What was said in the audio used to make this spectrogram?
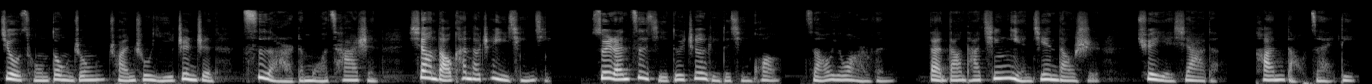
就从洞中传出一阵阵刺耳的摩擦声。向导看到这一情景，虽然自己对这里的情况早有耳闻，但当他亲眼见到时，却也吓得瘫倒在地。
